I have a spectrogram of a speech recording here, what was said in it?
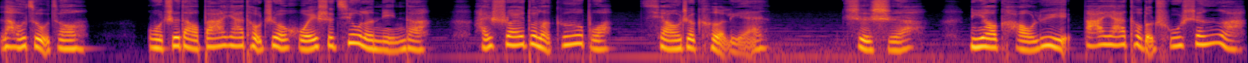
老祖宗，我知道八丫头这回是救了您的，还摔断了胳膊，瞧着可怜，只是……”你要考虑八丫头的出身啊，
